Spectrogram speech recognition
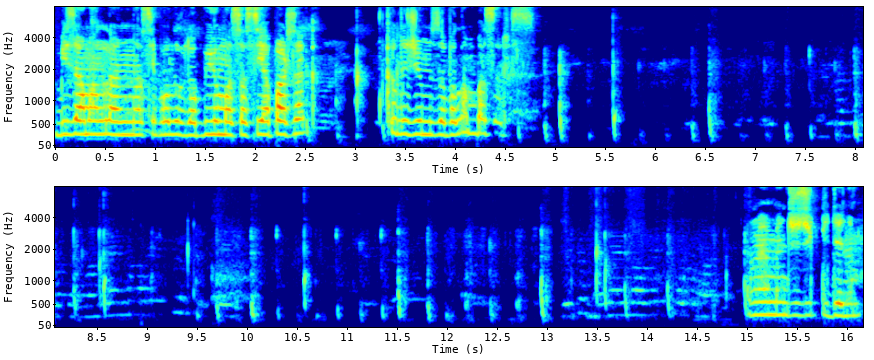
Bir zamanlar nasip olur da büyü masası yaparsak kılıcımıza falan basarız. Hemencecik gidelim.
